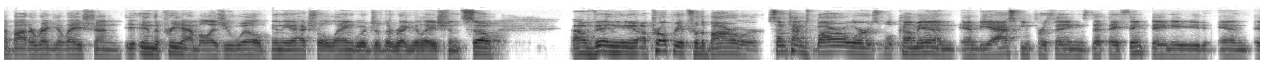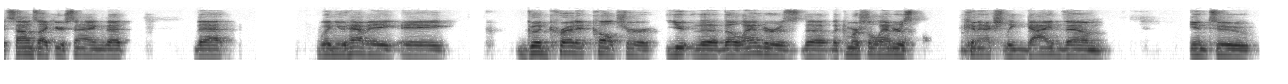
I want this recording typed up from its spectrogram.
about a regulation in the preamble as you will in the actual language of the regulation. So uh, then you know, appropriate for the borrower. Sometimes borrowers will come in and be asking for things that they think they need, and it sounds like you're saying that that when you have a a good credit culture, you the the lenders, the the commercial lenders can actually guide them into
